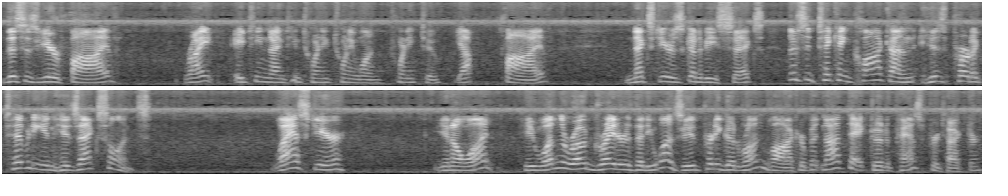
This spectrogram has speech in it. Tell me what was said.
This is year 5, right? 18, 19, 20, 21, 22. Yep, 5. Next year is going to be 6. There's a ticking clock on his productivity and his excellence. Last year, you know what? He wasn't the road grader that he was. He had a pretty good run blocker, but not that good a pass protector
